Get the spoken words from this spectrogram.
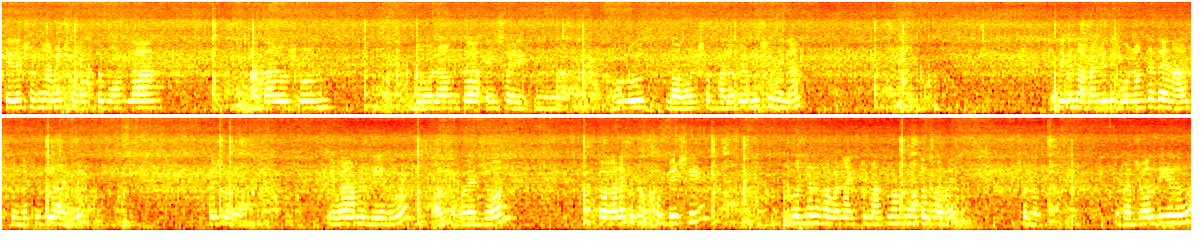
তেলের সঙ্গে আমি সমস্ত মশলা, আদা, রসুন, গুঁড়ো লঙ্কা, এই সরি হলুদ, লবণ সব ভালো করে মিশিয়ে নিলাম। এতে কিন্তু আমার যদি গুঁড়ো লঙ্কা দেন আরও সুন্দর খেতে লাগবে। তো চলো এবার আমি দিয়ে দেবো অল্প করে জল। তরকারিটা কিন্তু খুব বেশি ঝোল ঝাল হবে না, একটু মাখো মাখো মতো হবে। চলুন, এবার জল দিয়ে দেবো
